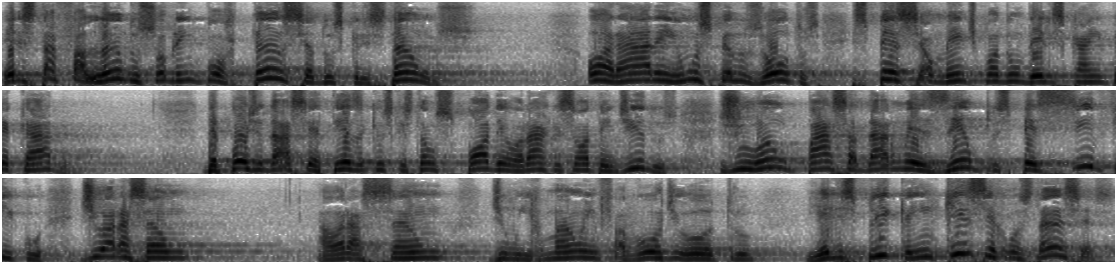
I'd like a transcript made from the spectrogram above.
ele está falando sobre a importância dos cristãos orarem uns pelos outros, especialmente quando um deles cai em pecado. Depois de dar a certeza que os cristãos podem orar, que são atendidos, João passa a dar um exemplo específico de oração. A oração de um irmão em favor de outro. E ele explica em que circunstâncias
